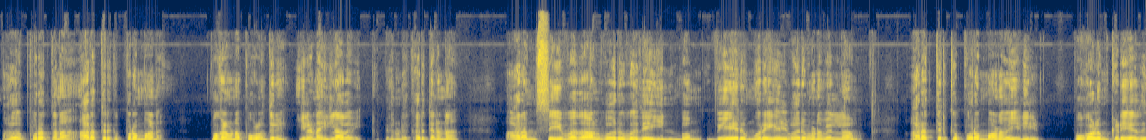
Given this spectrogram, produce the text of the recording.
அதாவது புறத்தனா அறத்திற்கு புறம்பான. புகழம்னா புகழும் தெரியும். இல்லைன்னா இல்லாதவை. அப்போ கருத்து என்னென்னா அறம் செய்வதால் வருவதே இன்பம். வேறு முறையில் வருவனவெல்லாம் அறத்திற்கு புறம்பானவை எனில் புகழும் கிடையாது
